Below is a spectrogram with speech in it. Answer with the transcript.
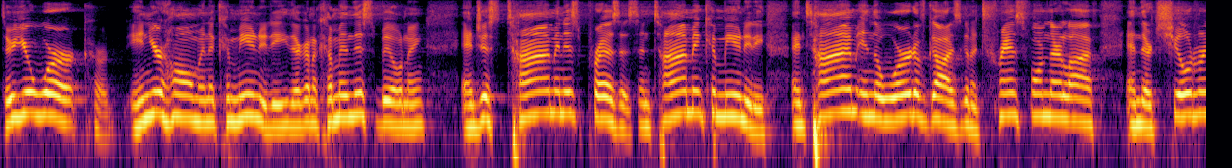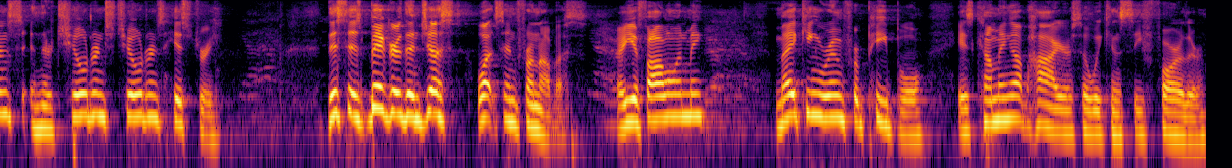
through your work or in your home in a community, they're going to come in this building and just time in his presence and time in community and time in the word of God is going to transform their life and their children's and their children's children's history. This is bigger than just what's in front of us. Are you following me? Making room for people is coming up higher so we can see farther.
